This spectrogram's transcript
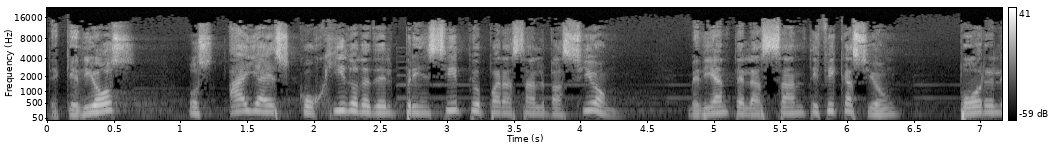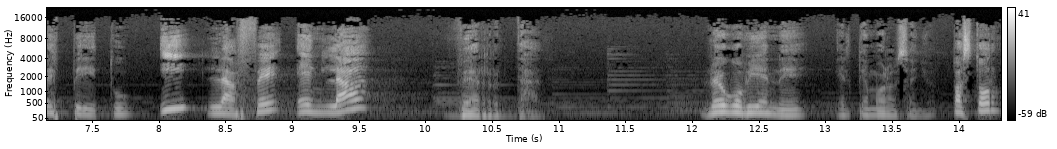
de que Dios os haya escogido desde el principio para salvación, mediante la santificación por el Espíritu y la fe en la verdad. Luego viene el temor al Señor. Pastor,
